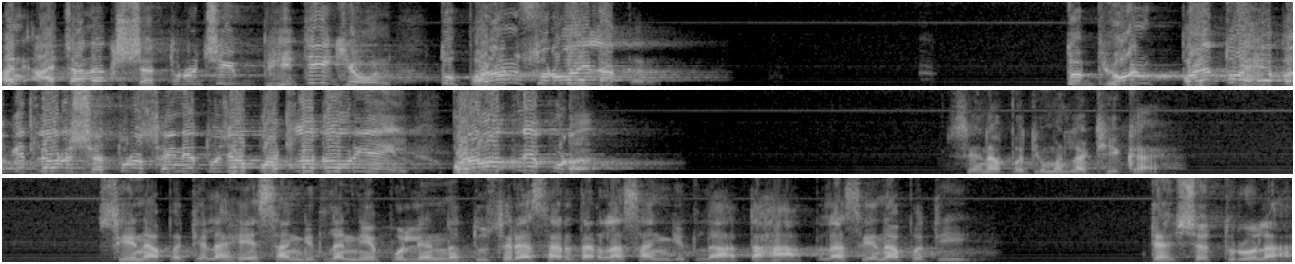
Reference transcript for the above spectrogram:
आणि अचानक शत्रूची भीती घेऊन तू पळून सुरवायला कर. तू भिवून पळतो हे बघितल्यावर शत्रू सैन्य तुझ्या पाठलागावर येईल. पळवत नाही पुढं. सेनापती म्हणला ठीक आहे. सेनापतीला हे सांगितलं नेपोलियननं दुसऱ्या सरदारला सांगितलं आता हा आपला सेनापती. त्या शत्रूला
